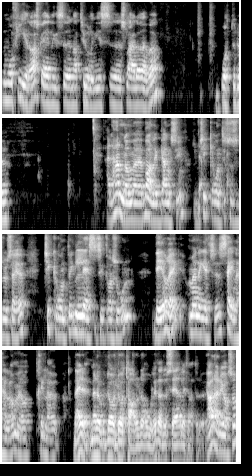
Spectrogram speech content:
Nummer fire skal egentlig naturligvis eh, slide over. What to do? Det handler om eh, vanlig gangsyn. Du kikker rundt deg, sånn som du sier. Kikker rundt deg, leser situasjonen. Det gjør jeg, men jeg er ikke sein heller med å trille over. Nei, du, men da, da, da tar du det rolig. Da. Du ser liksom at du Ja, det du gjør så.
